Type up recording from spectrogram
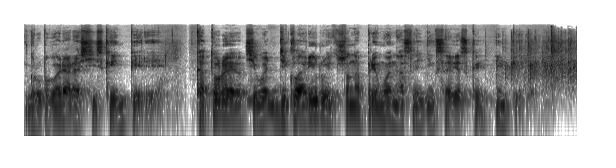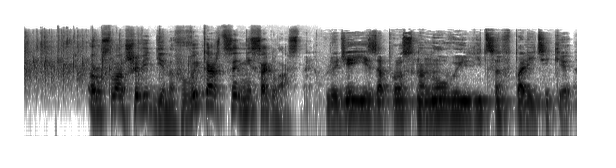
грубо говоря, Российской империи, которая сегодня декларирует, что она прямой наследник Советской империи. Руслан Шевединов, вы, кажется, не согласны. У людей есть запрос на новые лица в политике.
